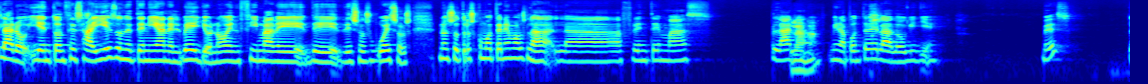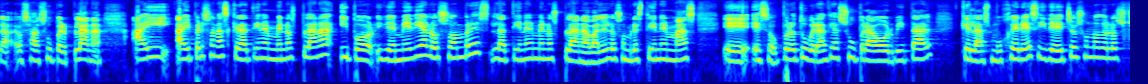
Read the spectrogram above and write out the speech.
Claro, y entonces ahí es donde tenían el vello, ¿no? Encima de, esos huesos. Nosotros, como tenemos la, frente más plana, plana, mira, ponte de lado, Guille. ¿Ves? O sea, súper plana. Hay, hay personas que la tienen menos plana y, por, y de media los hombres la tienen menos plana, ¿vale? Los hombres tienen más, eh, eso, protuberancia supraorbital que las mujeres y de hecho es uno de, los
